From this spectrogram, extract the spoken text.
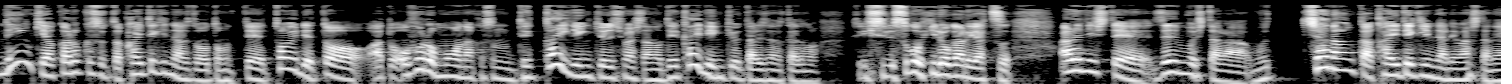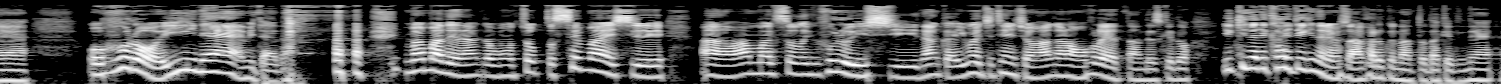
電気明るくすると快適になるぞと思って、トイレと、あとお風呂もなんかそのでっかい電球にしました。あの、でっかい電球ってあるじゃないですか。すごい広がるやつ。あれにして、全部したら、むっちゃなんか快適になりましたね。お風呂いいねみたいな。今までなんかもうちょっと狭いし、あの、あんまりその古いし、なんかいまいちテンション上がらんお風呂やったんですけど、いきなり快適になりました。明るくなっただけでね。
